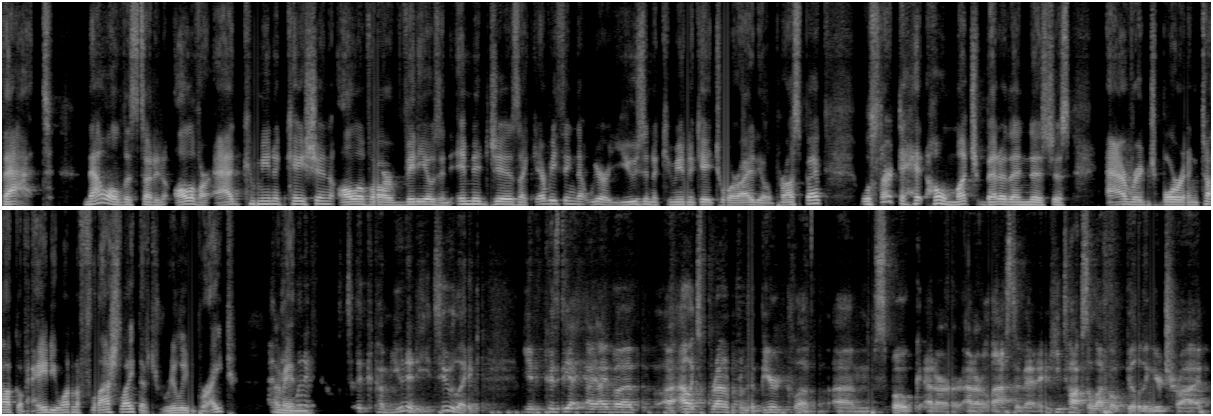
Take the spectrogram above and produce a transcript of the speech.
that, now all of a sudden all of our ad communication all of our videos and images like everything that we are using to communicate to our ideal prospect will start to hit home much better than this just average boring talk of hey do you want a flashlight that's really bright and i mean when it comes to the community too. Like, because you know, I, I, have uh, uh, Alex Brown from the Beard Club um, spoke at our at our last event, and he talks a lot about building your tribe.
